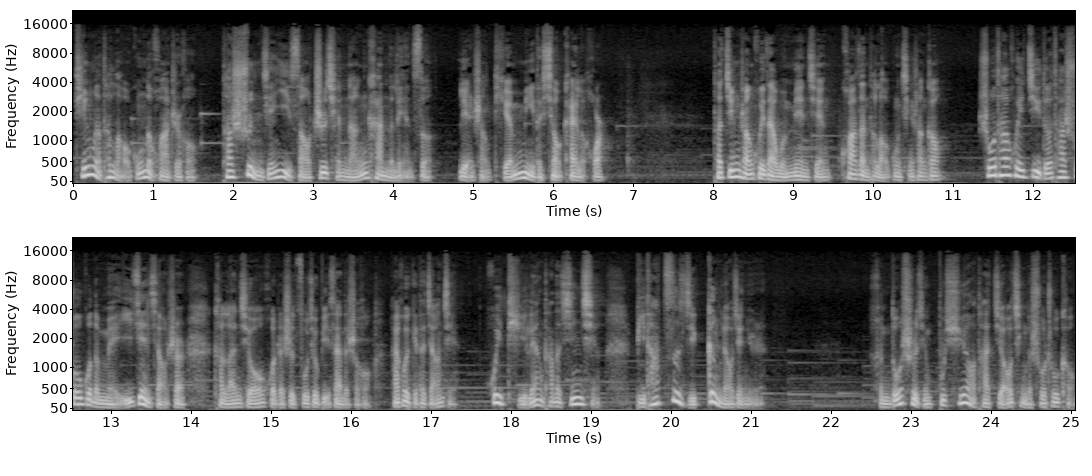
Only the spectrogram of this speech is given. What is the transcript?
听了她老公的话之后，她瞬间一扫之前难看的脸色，脸上甜蜜的笑开了花。她经常会在我们面前夸赞她老公情商高，说他会记得他说过的每一件小事儿。看篮球或者是足球比赛的时候，还会给他讲解，会体谅他的心情，比他自己更了解女人。很多事情不需要她矫情的说出口。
